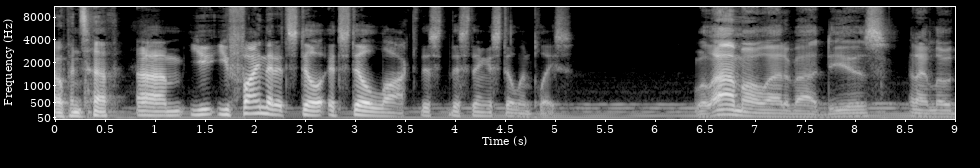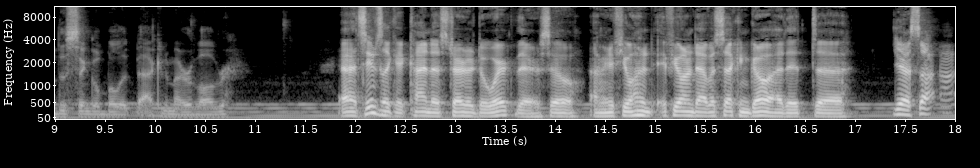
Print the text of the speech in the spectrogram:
opens up. Um, you you find that it's still it's still locked. This this thing is still in place. Well, I'm all out of ideas, and I load the single bullet back into my revolver. Uh, it seems like it kind of started to work there. So, I mean, if you wanted if you wanted to have a second go at it, uh, Yes, I,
